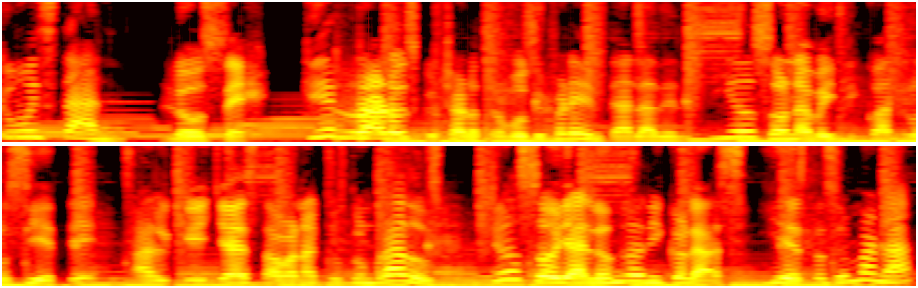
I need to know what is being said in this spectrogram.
¿cómo están? Lo sé, qué raro escuchar otra voz diferente a la del tío Zona 24-7 al que ya estaban acostumbrados. Yo soy Alondra Nicolás y esta semana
